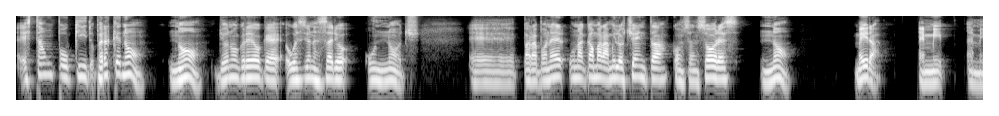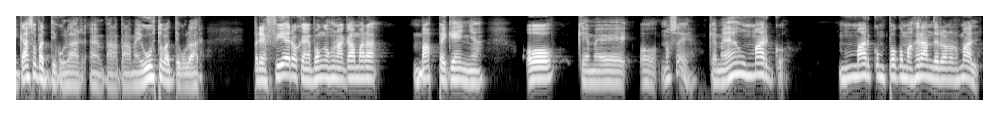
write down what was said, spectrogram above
está un poquito, pero es que no, no, yo no creo que hubiese sido necesario un notch. Eh, para poner una cámara 1080 con sensores, no. Mira, en mi, en mi caso particular, eh, para, para mi gusto particular, prefiero que me pongas una cámara más pequeña o que me, o no sé, que me dejes un marco, un marco un poco más grande de lo normal,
